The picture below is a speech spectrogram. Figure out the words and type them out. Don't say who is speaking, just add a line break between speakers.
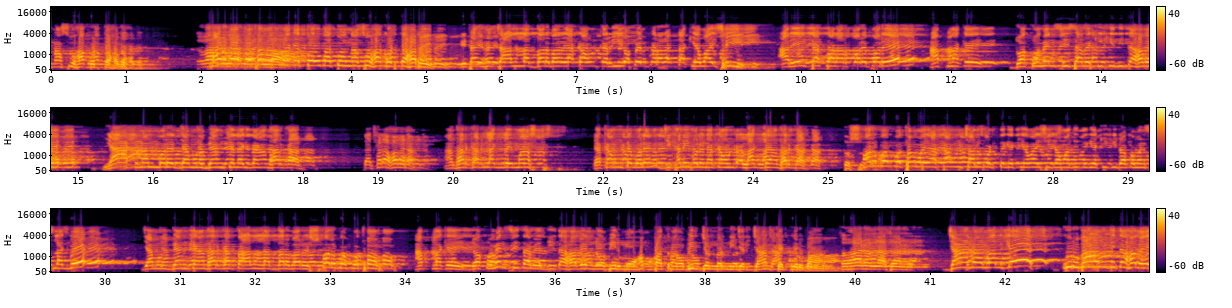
নাসুহা করতে হবে। করতে হবে। এটাই হচ্ছে দরবারের অ্যাকাউন্টকে রিওপেন করার একটা আর পরে পরে আপনাকে ডকুমেন্টস হিসাবে কি কি দিতে হবে? এক নম্বরের যেমন ব্যাংকে লাগবে আধার কার্ড তাছাড়া হবে না। আধার কার্ড লাগবে মাস্ট অ্যাকাউন্টে বলেন, যেখানেই বলেন অ্যাকাউন্ট লাগবে আধার কার্ড তো সর্বপ্রথম ওই অ্যাকাউন্ট চালু করতে গিয়ে কেওয়াইসি জমা দিতে গিয়ে কি কি ডকুমেন্টস লাগবে? যেমন ব্যাংকে আধার কার্ড তো আল্লাহর দরবারে সর্বপ্রথম আপনাকে ডকুমেন্টস হিসাবে দিতে হবে নবীর মোহাম্মত নবীর জন্য নিজের জানকে কুরবান।
সুবহানাল্লাহ সুবহানাল্লাহ।
জান ও মালকে? কুরবান দিতে হবে।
